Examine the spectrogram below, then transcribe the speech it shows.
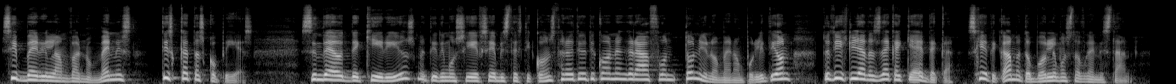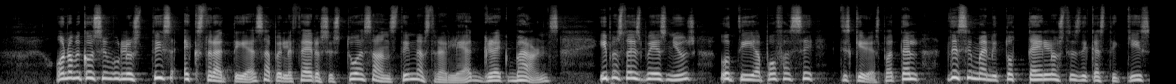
συμπεριλαμβανομένης της κατασκοπίας. Συνδέονται κυρίως με τη δημοσίευση εμπιστευτικών στρατιωτικών εγγράφων των Ηνωμένων Πολιτειών το 2010 και 2011 σχετικά με τον πόλεμο στο Αφγανιστάν. Ο νομικός σύμβουλος της εκστρατείας απελευθέρωσης του Ασάν στην Αυστραλία, Greg Barnes, είπε στο SBS News ότι η απόφαση της κυρίας Πατέλ δεν σημαίνει το τέλος της δικαστικής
